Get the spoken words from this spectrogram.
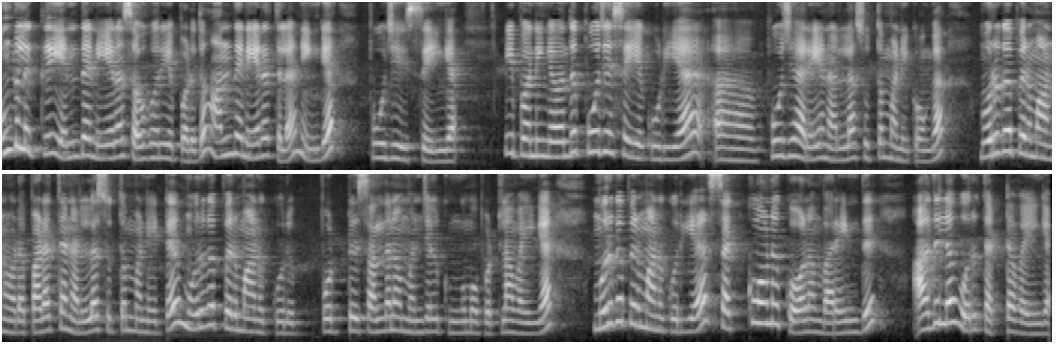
உங்களுக்கு எந்த நேரம் சௌகரியப்படுதோ அந்த நேரத்தில் நீங்கள் பூஜை செய்யுங்க. இப்போ நீங்கள் வந்து பூஜை செய்யக்கூடிய பூஜை அறையை நல்லா சுத்தம் பண்ணிக்கோங்க. முருகப்பெருமானோட படத்தை நல்லா சுத்தம் பண்ணிவிட்டு முருகப்பெருமானுக்கு ஒரு பொட்டு சந்தனம் மஞ்சள் குங்குமம் பொட்டுலாம் வைங்க. முருகப்பெருமானுக்குரிய சட்கோண கோலம் வரைந்து அதில் ஒரு தட்டை வைங்க.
